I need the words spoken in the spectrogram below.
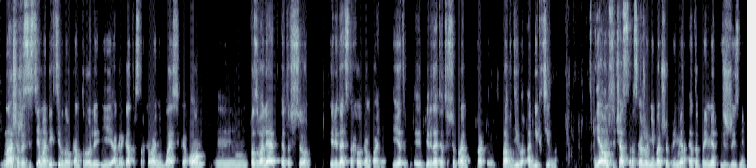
Наша же система объективного контроля и агрегатор страхования Бласика, он позволяет это все передать страховой компании. И, это, и передать это все прав, прав, правдиво, объективно. Я вам сейчас расскажу небольшой пример. Это пример из жизни.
